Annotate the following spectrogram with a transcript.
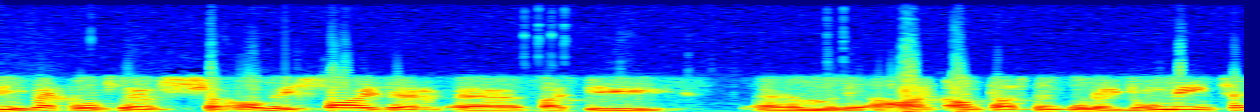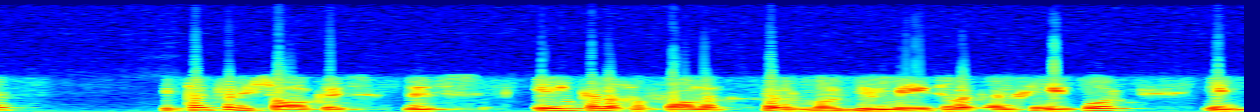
die wat ons nou veral met die Pfizer eh uh, was die ehm um, hartaantasting onder jong mense. Die punt van die saak is dis enkele gevalle per miljoen mense wat ingeënt word en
